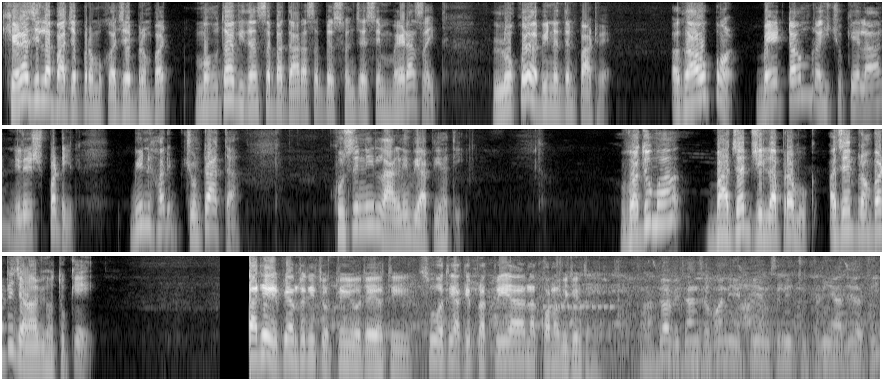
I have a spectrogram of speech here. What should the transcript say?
ખેડા જિલ્લા ભાજપ પ્રમુખ અજય બ્રહ્મભટ્ટ, મહુદા વિધાનસભા ધારાસભ્ય સંજયસિંહ મેડા સહિત લોકોએ અભિનંદન પાઠવ્યા. અગાઉ પણ બે ટર્મ રહી ચૂકેલા નિલેશ પટેલ બિનહરીફ ચૂંટાતા ખુશીની લાગણી વ્યાપી હતી. વધુમાં ભાજપ જિલ્લા પ્રમુખ અજય બ્રહ્મભટ્ટે જણાવ્યું હતું કે આજે એપીએમસીની ચૂંટણી યોજાઈ હતી. શું હતી? આખી પ્રક્રિયા અને કોનો વિજય થયો? મધ્ય વિધાનસભાની એપીએમસીની ચૂંટણી આજે હતી.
